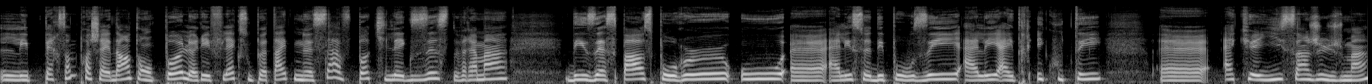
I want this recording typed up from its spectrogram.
les personnes proches aidantes n'ont pas le réflexe ou peut-être ne savent pas qu'il existe vraiment des espaces pour eux où aller se déposer, aller être écoutés, accueillis sans jugement.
